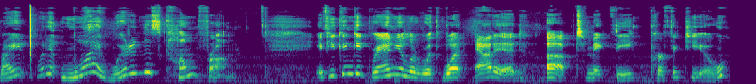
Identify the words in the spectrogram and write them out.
right? What? Why? Where did this come from? If you can get granular with what added up to make the perfect you,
